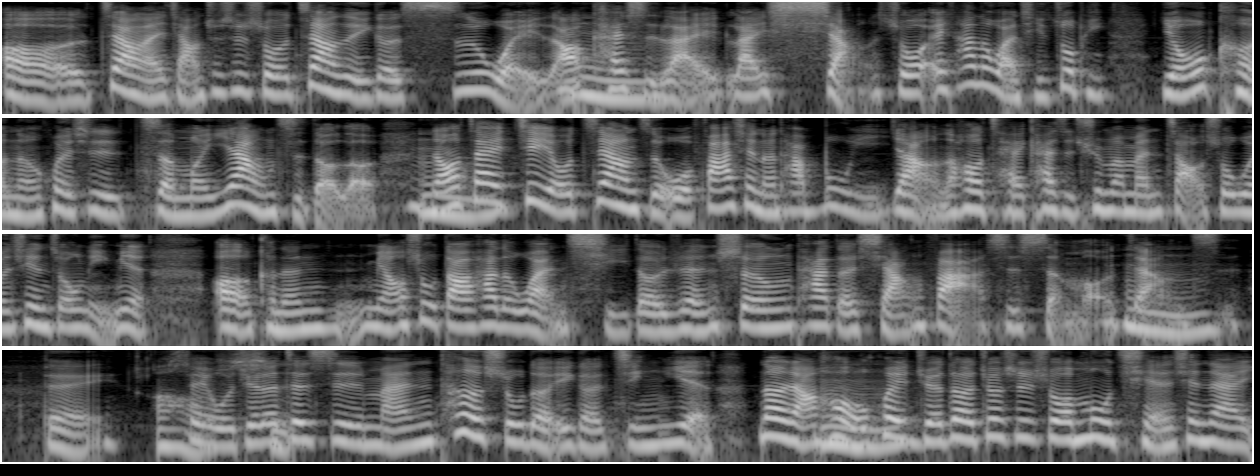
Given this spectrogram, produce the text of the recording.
呃，这样来讲，就是说这样的一个思维，然后开始来、嗯、来想说，哎，他的晚期作品有可能会是怎么样子的了，然后再借由这样子，我发现了他不一样，然后才开始去慢慢找说文献中里面，呃，可能描述到他的晚期的人生，他的想法是什么这样子。嗯对，所以我觉得这是蛮特殊的一个经验。那然后我会觉得，就是说目前现在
